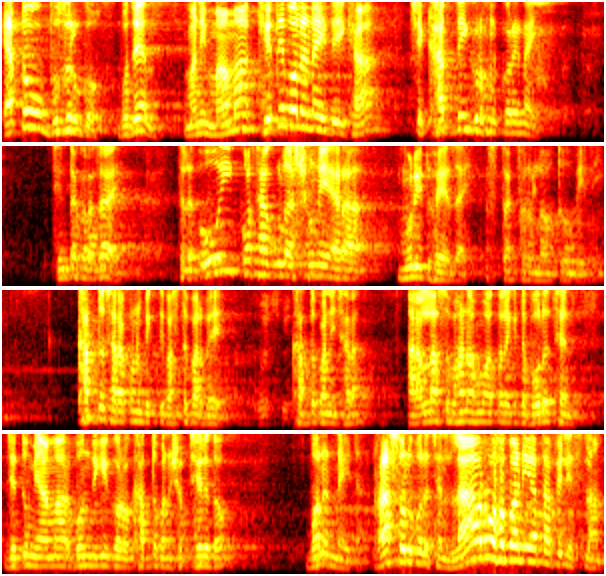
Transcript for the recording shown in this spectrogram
এত বুজুর্গ বুঝেন? মানে মামা খেতে বলে নাই দেখা সে খাদ্যই গ্রহণ করে নাই। চিন্তা করা যায়? তাহলে ওই কথাগুলা শুনে এরা মুরিদ হয়ে যায়। আস্তাকফিরুল্লাহ তহবিলি খাদ্য ছাড়া কোনো ব্যক্তি বাঁচতে পারবে? খাদ্য পানি ছাড়া? আর আল্লাহ সুবহানাহু ওয়া এটা বলেছেন যে তুমি আমার বন্দিগি করো খাদ্য পানি সব ছেড়ে দাও। বলেন না এটা। রাসূল বলেছেন লা রহবানিয়াতা তাফিল ইসলাম।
